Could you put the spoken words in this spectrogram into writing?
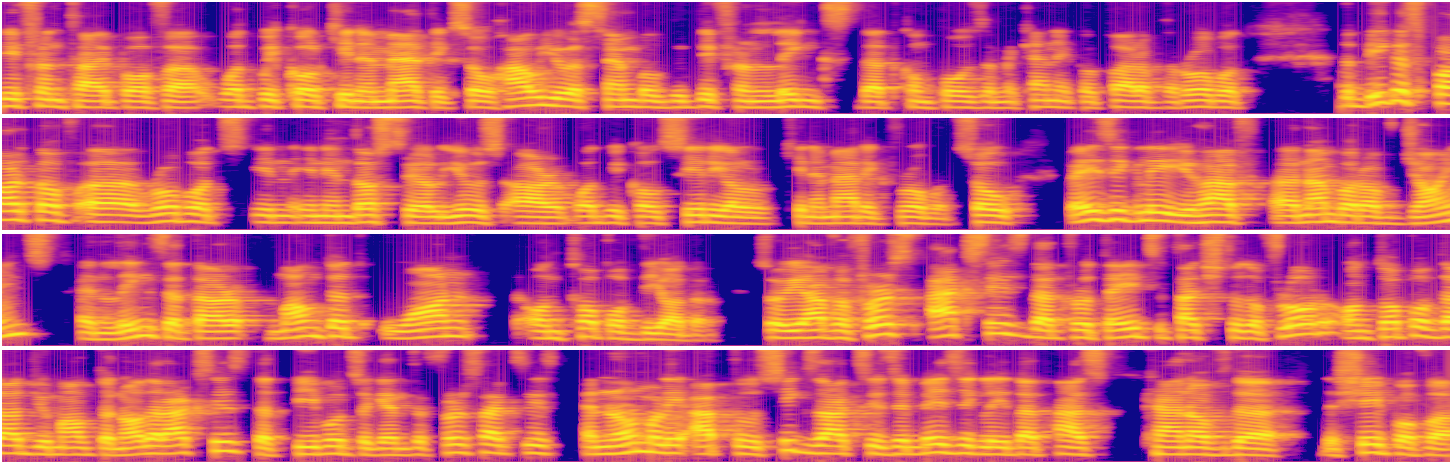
different type of uh, what we call kinematics. So how you assemble the different links that compose the mechanical part of the robot. The biggest part of uh, robots in, in industrial use are what we call serial kinematic robots. So basically, you have a number of joints and links that are mounted one on top of the other. So you have a first axis that rotates attached to the floor. On top of that, you mount another axis that pivots against the first axis, and normally up to six axes. And basically, that has kind of the, the shape of, a,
